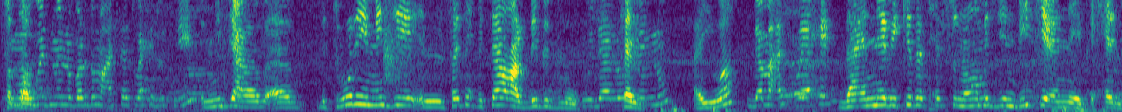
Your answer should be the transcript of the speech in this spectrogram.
اتفضل موجود منه برضو مقاسات واحد واثنين مدي على آه، بترولي مدي الفاتح بتاعه على ال baby blue. وده لون حلو. منه. أيوه. ده مقاس واحد. ده عنابي كده تحس ان هو مدي نبيتي عنابي. حلو.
